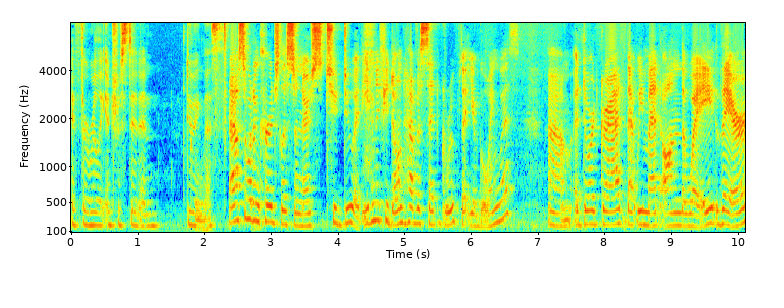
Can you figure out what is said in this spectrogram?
if they're really interested in doing this. I also would encourage listeners to do it, even if you don't have a set group that you're going with. Um, a Dordt grad that we met on the way there,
